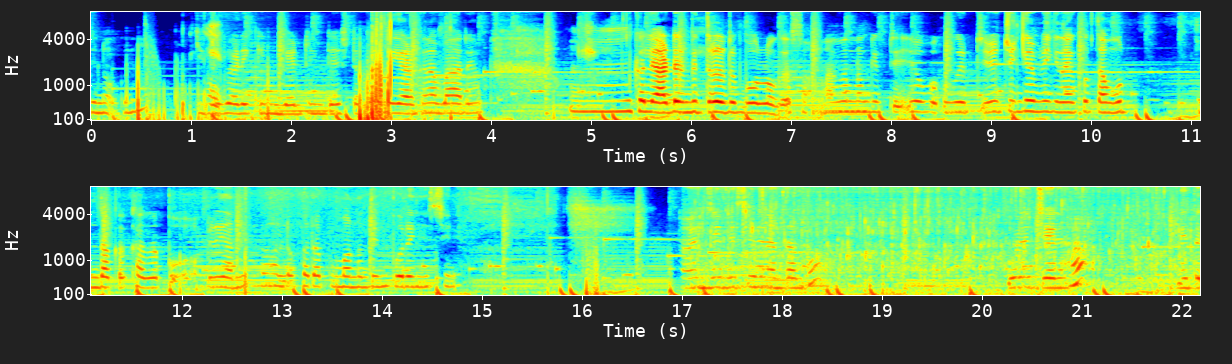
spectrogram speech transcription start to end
ᱤᱥᱤᱱᱚᱜ ᱠᱟᱱᱟ ᱠᱤᱪᱷᱩ ᱜᱷᱟᱹᱲᱤᱡ ᱤᱧ ᱵᱮᱰ ᱨᱤᱧ ᱴᱮᱥᱴ ᱟᱠᱟᱫᱟ ᱨᱮᱭᱟᱲ ᱠᱟᱱᱟ ᱵᱟᱦᱨᱮ ᱠᱷᱟᱹᱞᱤ ᱟᱴᱮᱫ ᱵᱷᱤᱛᱨᱤ ᱨᱮ ᱵᱚᱞᱚᱜᱼᱟ ᱥᱟᱱᱟ ᱠᱟᱱᱟ ᱜᱤᱛᱤᱡ ᱦᱚᱸ ᱵᱟᱠᱚ ᱜᱤᱛᱤᱡ ᱦᱚᱪᱚᱧ ᱠᱟᱱᱟ ᱢᱤᱛᱟᱹᱧ ᱠᱟᱱᱟ ᱠᱚ ᱛᱟᱢ ᱫᱟᱠᱟ ᱠᱷᱟᱨᱟᱯ ᱵᱤᱨᱭᱟᱱᱤ ᱟᱞᱚ ᱠᱷᱟᱨᱟᱯ ᱢᱚᱱᱮ ᱫᱤᱱ ᱯᱚᱨᱮᱧ ᱤᱥᱤᱱᱟ ᱡᱤᱞ ఇసిరిన తర్వాత పూరి చేరిన నీతో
